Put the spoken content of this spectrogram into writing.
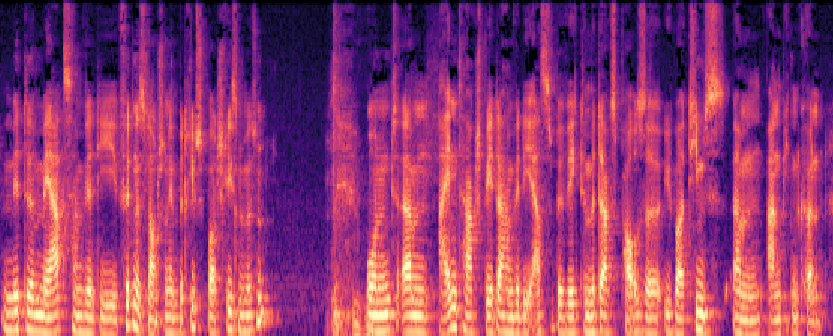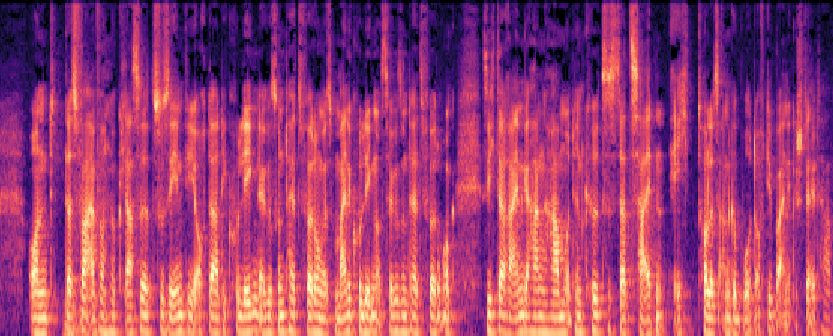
Mitte März haben wir die Fitness Lounge und den Betriebssport schließen müssen. Mhm. Und ähm, einen Tag später haben wir die erste bewegte Mittagspause über Teams ähm, anbieten können. Und das war einfach nur klasse zu sehen, wie auch da die Kollegen der Gesundheitsförderung, also meine Kollegen aus der Gesundheitsförderung, sich da reingehangen haben und in kürzester Zeit ein echt tolles Angebot auf die Beine gestellt haben.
